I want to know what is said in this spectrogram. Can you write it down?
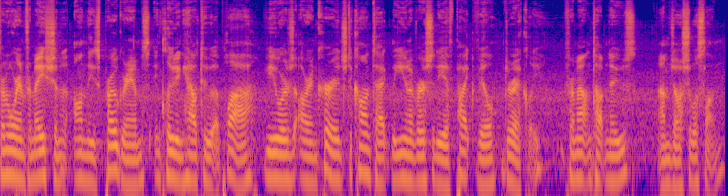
For more information on these programs, including how to apply, viewers are encouraged to contact the University of Pikeville directly. For Mountaintop News, I'm Joshua Sloan.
